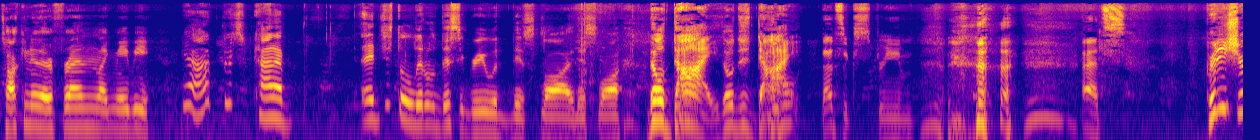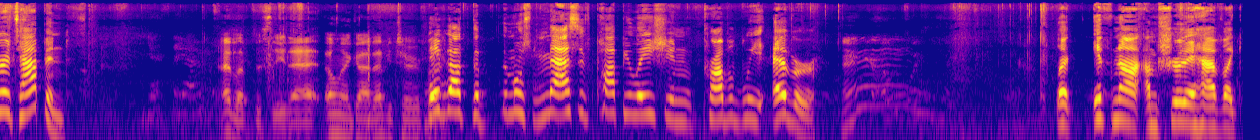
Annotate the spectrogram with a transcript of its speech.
talking to their friend, like maybe, yeah, I just kind of I just a little disagree with this law or this law. They'll die. They'll just die. That's extreme. That's. Pretty sure it's happened. I'd love to see that. Oh my god, that'd be terrifying. They've got the, the most massive population probably ever. Eh. Like, if not, I'm sure they have like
